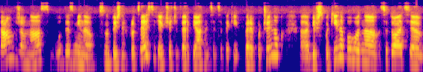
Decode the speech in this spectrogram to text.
там вже в нас буде зміна синоптичних процесів. Якщо четвер-п'ятниця це такий перепочинок, е, більш спокійна погодна ситуація,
